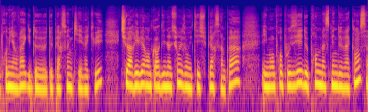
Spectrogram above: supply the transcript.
première vague de, personnes qui évacuaient. Je suis arrivée en coordination, ils ont été super sympas et ils m'ont proposé de prendre ma semaine de vacances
